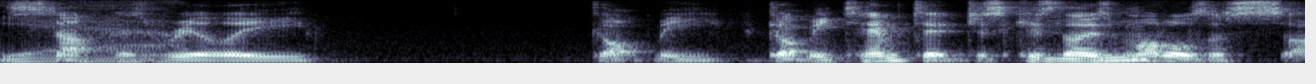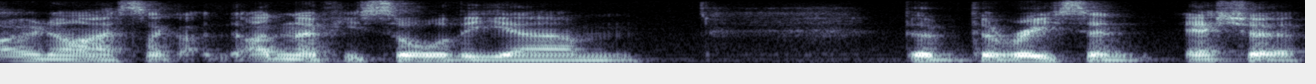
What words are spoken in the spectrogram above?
stuff has really got me got me tempted just because those Mhm. models are so nice like I, I don't know if you saw the um the the recent escher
